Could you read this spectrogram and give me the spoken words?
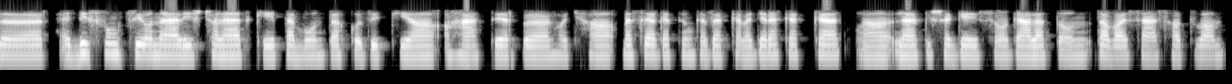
először egy diszfunkcionális családképe bontakozik ki a, a háttérből, hogyha beszélgetünk ezekkel a gyerekekkel. A lelkisegélyszolgálaton tavaly 160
